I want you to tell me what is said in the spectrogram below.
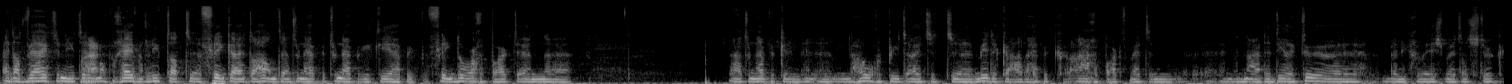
En dat werkte niet. Nee. En op een gegeven moment liep dat eh, flink uit de hand. En toen heb, ik- toen heb ik een keer heb ik flink doorgepakt. En, eh, Nou, toen heb ik een, een, een hoge piet uit het eh, middenkader heb ik aangepakt met een, en naar de directeur ben ik geweest met dat stuk.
